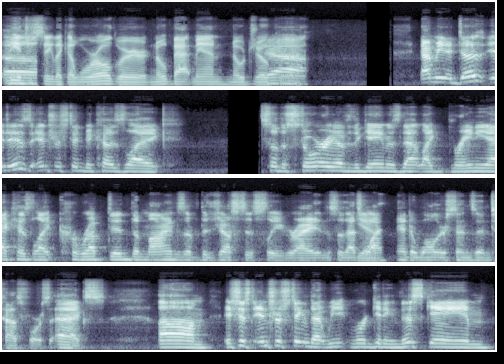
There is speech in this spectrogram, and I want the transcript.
It'd be uh, interesting, like a world where no Batman, no Joker. Yeah. I mean, it does. It is interesting because like, so the story of the game is that like Brainiac has like corrupted the minds of the Justice League, right? And so that's Yeah. why Amanda Waller sends in Task Force X. Um, it's just interesting that we we're getting this game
